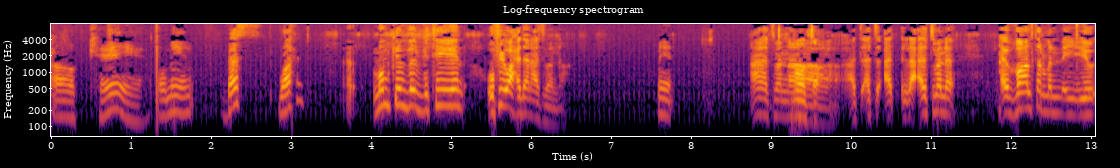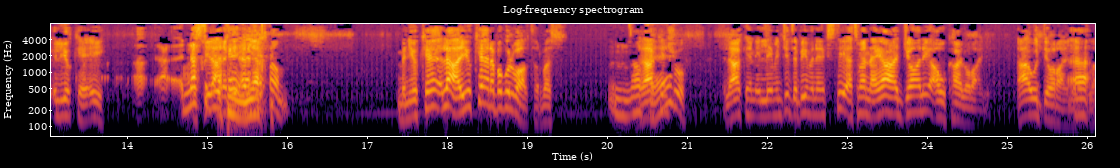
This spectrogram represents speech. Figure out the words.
okay ومين؟ بس واحد؟ ممكن فلفتين وفي واحد أنا اتمناه مين؟ أنا أتمنى. أت أت أت لا أتمنى فالتر من UK ال UK الناس أخي. فاهم. من UK لا UK أنا بقول والتر بس. لكن شوف لكن اللي من جد ابيه من NXT أتمنى يا جوني أو كايل أورايلي آه ودي أورايلي آه. يطلع.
